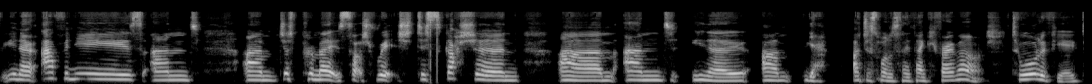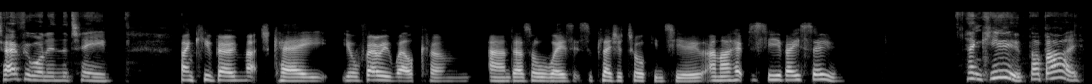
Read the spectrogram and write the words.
you know avenues and um, just promotes such rich discussion um, and you know um, yeah i just want to say thank you very much to all of you to everyone in the team Thank you very much, Kay. You're very welcome. And as always, it's a pleasure talking to you. And I hope to see you very soon. Thank you. Bye bye.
